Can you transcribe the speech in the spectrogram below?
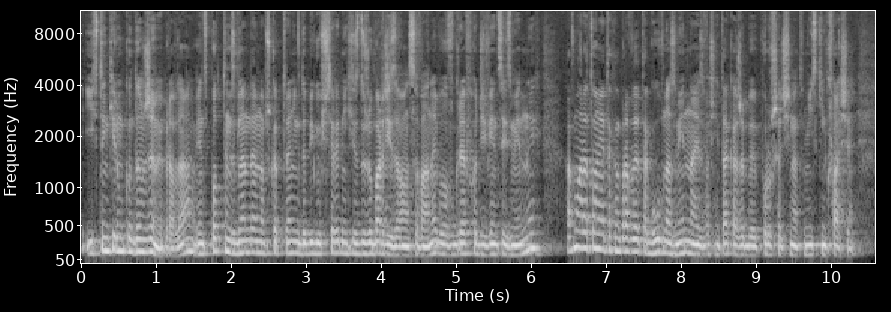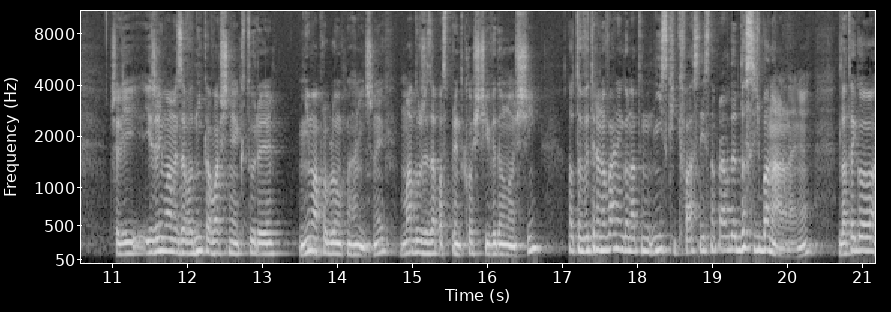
i w tym kierunku dążymy, prawda? Więc pod tym względem na przykład trening do biegów średnich jest dużo bardziej zaawansowany, bo w grę wchodzi więcej zmiennych, a w maratonie tak naprawdę ta główna zmienna jest właśnie taka, żeby poruszać się na tym niskim kwasie. Czyli jeżeli mamy zawodnika właśnie, który nie ma problemów mechanicznych, ma duży zapas prędkości i wydolności, no to wytrenowanie go na ten niski kwas jest naprawdę dosyć banalne, nie? Dlatego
